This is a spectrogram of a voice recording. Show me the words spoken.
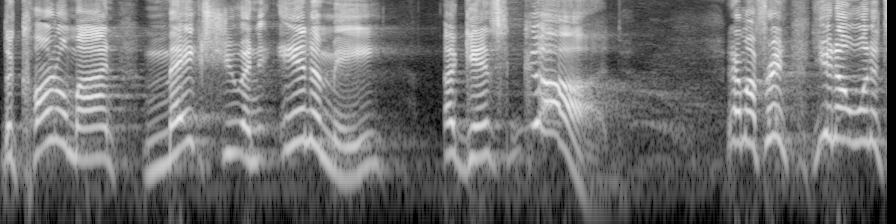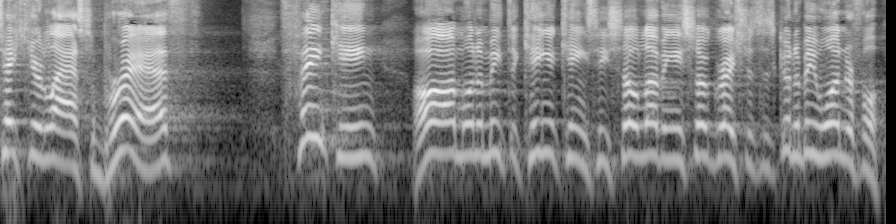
The carnal mind makes you an enemy against God. Now, my friend, you don't want to take your last breath thinking, oh, I'm going to meet the King of Kings. He's so loving, he's so gracious, it's going to be wonderful.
